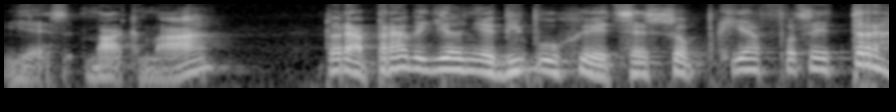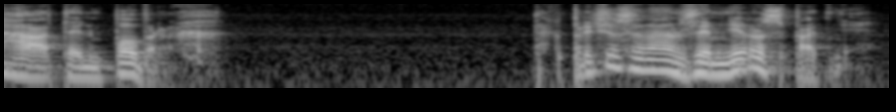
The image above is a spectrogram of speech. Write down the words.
je magma, ktorá pravidelne vybuchuje cez sopky a v podstate trhá ten povrch. Tak prečo sa nám Zem nerozpadne?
